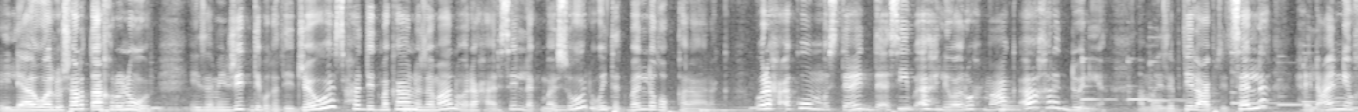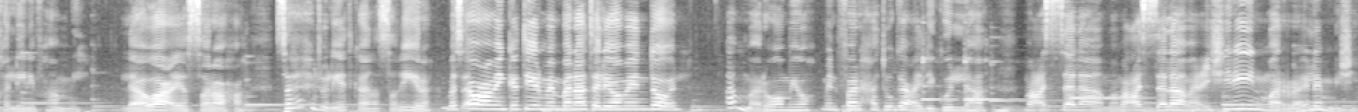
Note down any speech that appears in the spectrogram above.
اللي أوله شرط آخره نور. إذا من جد تبغى تتجوز حدد مكان وزمان وراح أرسل لك مسؤول وإنت تبلغه بقرارك. وراح أكون مستعدة أسيب أهلي وأروح معاك آخر الدنيا. أما إذا بتلعب وتتسلى حل عني وخليني في همي. لا واعية الصراحة. صحيح جولييت كانت صغيرة بس أوعى من كثير من بنات اليومين دول. أما روميو من فرحته قاعد يقول لها مع السلامة مع السلامة عشرين مرة إلين مشي.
